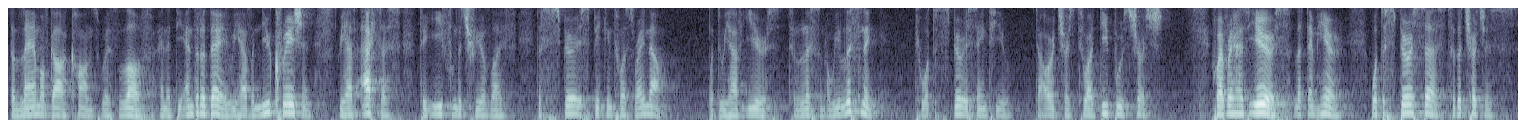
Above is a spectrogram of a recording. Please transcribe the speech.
The Lamb of God comes with love. And at the end of the day, we have a new creation. We have access to eat from the tree of life. The Spirit is speaking to us right now but do we have ears to listen? Are we listening to what the Spirit is saying to you, to our church, to our Deep Roots church? Whoever has ears, let them hear what the Spirit says to the churches.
